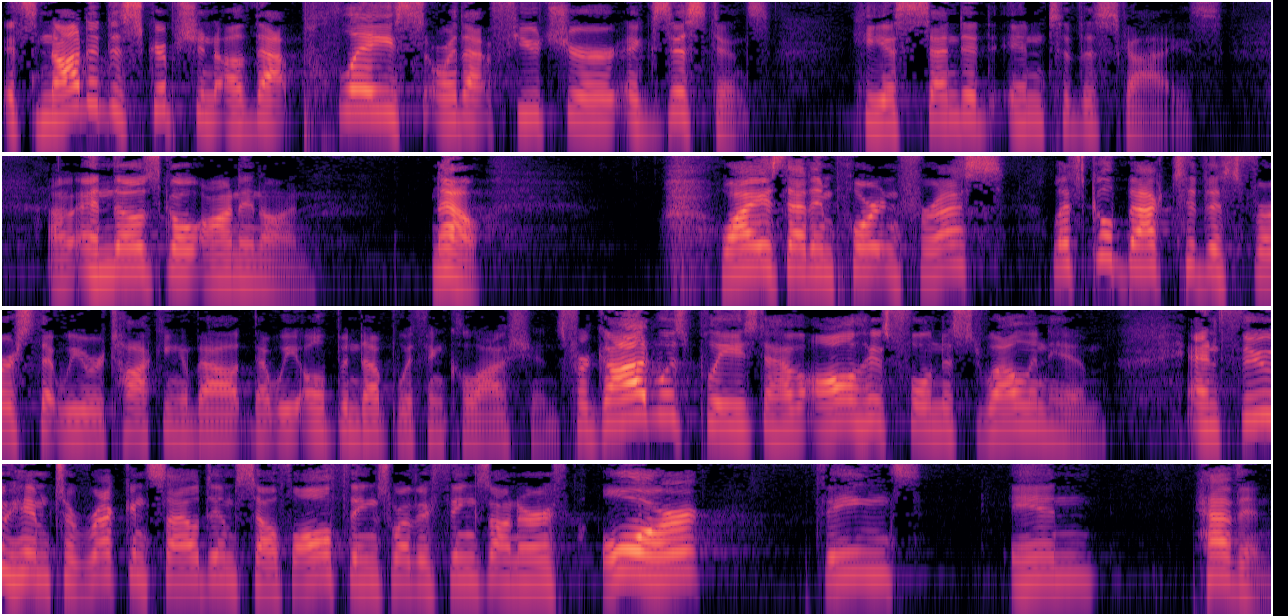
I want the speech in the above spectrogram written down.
It's not a description of that place or that future existence. He ascended into the skies. Uh, and those go on and on. Now, why is that important for us? Let's go back to this verse that we were talking about that we opened up with in Colossians. For God was pleased to have all his fullness dwell in him, and through him to reconcile to himself all things, whether things on earth or things in heaven,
